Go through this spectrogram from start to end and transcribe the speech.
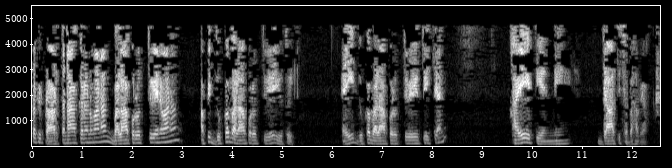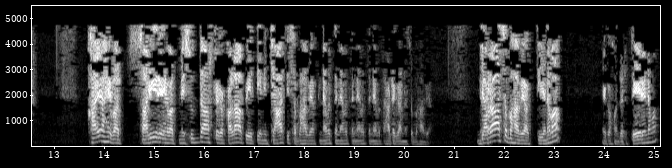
අපි ප්‍රාර්ථනා කරනවා නම් බලාපොරොත්තු වෙනවා නම් අපි දුක බලාපොරොත්තු වෙ යුතුයි. ඇයි දුක බලාපොරොත්තු වෙ යුතුයි කියන්නේ? කයේ තියෙන්නේ ಜಾති ස්වභාවයක්. කය හැවත් ශරීරය හැවත් මේ සුද්ධාෂ්ටක කලාපයේ තියෙන ಜಾති ස්වභාවයක් නැවත නැවත නැවත නැවත හටගන්න ස්වභාවයක්. ජරා ස්වභාවයක් තියෙනවා. ඒක හොඳට තේරෙනවා,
